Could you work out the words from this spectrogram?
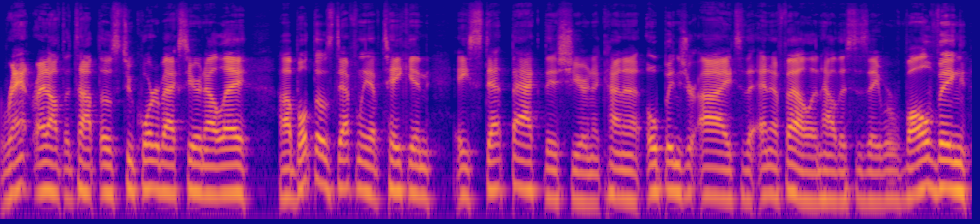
rant right off the top. Those two quarterbacks here in LA, uh, both those definitely have taken a step back this year, and it kind of opens your eye to the NFL and how this is a revolving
